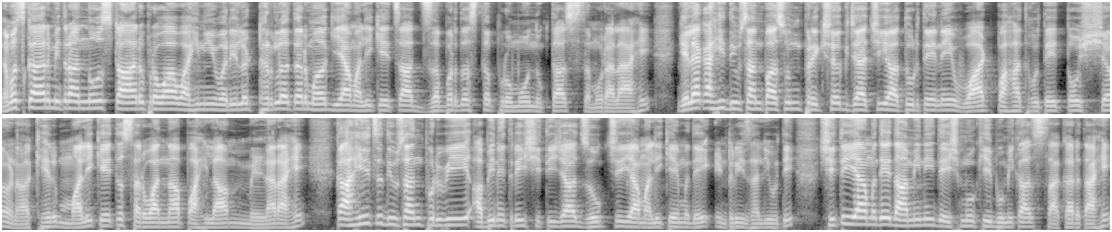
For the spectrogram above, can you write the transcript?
नमस्कार मित्रांनो स्टार प्रवाह वाहिनीवरील ठरलं तर मग या मालिकेचा जबरदस्त प्रोमो नुकताच समोर आला आहे. गेल्या काही दिवसांपासून प्रेक्षक ज्याची आतुरतेने वाट पाहत होते तो क्षण अखेर मालिकेत सर्वांना पाहायला मिळणार आहे. काहीच दिवसांपूर्वी अभिनेत्री क्षितिजा जोगची या मालिकेमध्ये एंट्री झाली होती. क्षिती यामध्ये दामिनी देशमुख ही भूमिका साकारत आहे.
